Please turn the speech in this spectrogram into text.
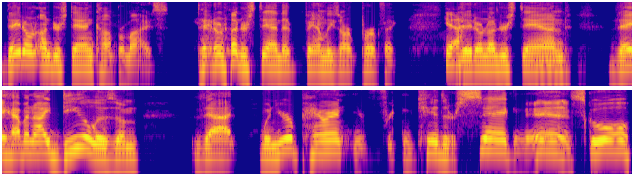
they don't understand compromise. They don't understand that families aren't perfect. Yeah. They don't understand. They have an idealism that when you're a parent, your freaking kids are sick and eh, in school,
